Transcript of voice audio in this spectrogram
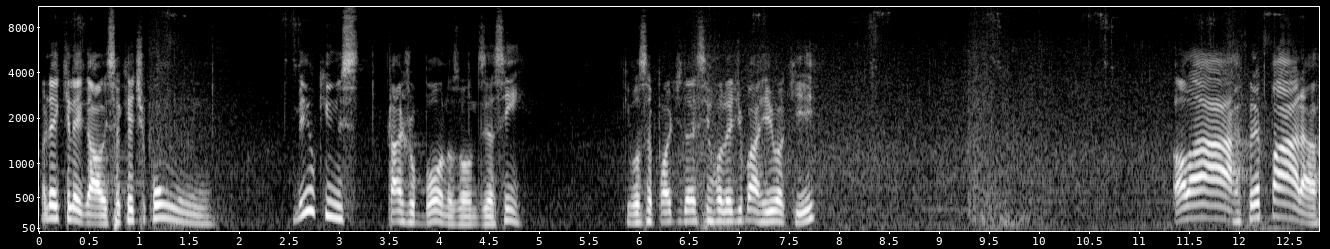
Olha aí que legal, isso aqui é tipo um... Meio que um estágio bônus, vamos dizer assim. Que você pode dar esse rolê de barril aqui. Olha lá, prepara.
